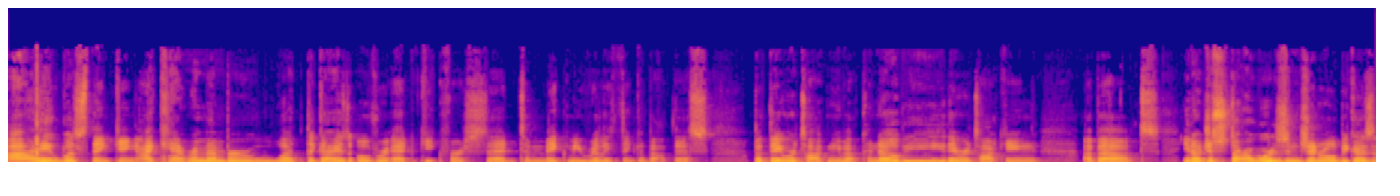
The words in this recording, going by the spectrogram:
I was thinking, I can't remember what the guys over at Geekverse said to make me really think about this, but they were talking about Kenobi, they were talking about you know just Star Wars in general because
